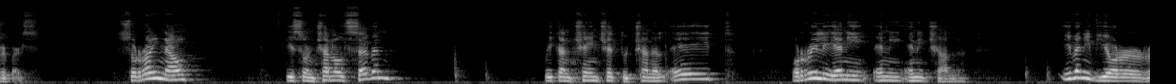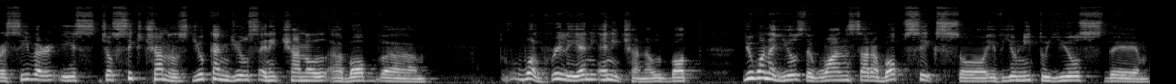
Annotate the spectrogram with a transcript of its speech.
reverse. So right now it's on channel 7. We can change it to channel 8 or really any, any, any channel. Even if your receiver is just six channels, you can use any channel above, um, well, really any, any channel, but you want to use the ones that are above six. So if you need to use the,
